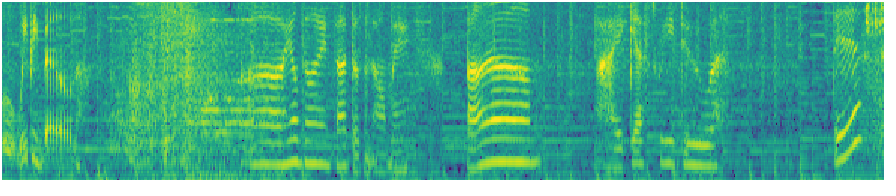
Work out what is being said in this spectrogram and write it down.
Ooh, Weepinbell. Uh, heal die, that doesn't help me. Um, I guess we do this.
